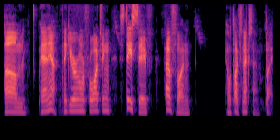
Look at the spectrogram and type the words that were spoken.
Um, and yeah, thank you everyone for watching. Stay safe, have fun, and we'll talk to you next time. Bye.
